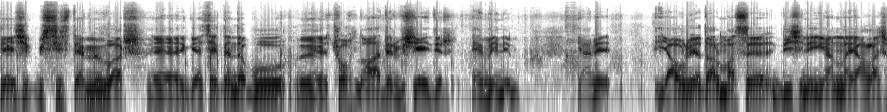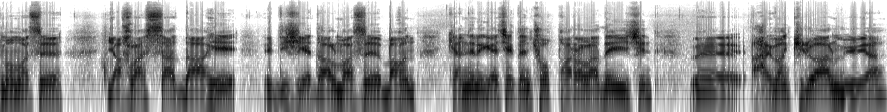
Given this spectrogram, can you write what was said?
değişik bir sistemi var. Ee, gerçekten de bu e, çok nadir bir şeydir eminim. Yani yavruya dalması, dişinin yanına yaklaşmaması, yaklaşsa dahi e, dişiye dalması, bakın kendini gerçekten çok paraladığı için e, hayvan kilo almıyor ya.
